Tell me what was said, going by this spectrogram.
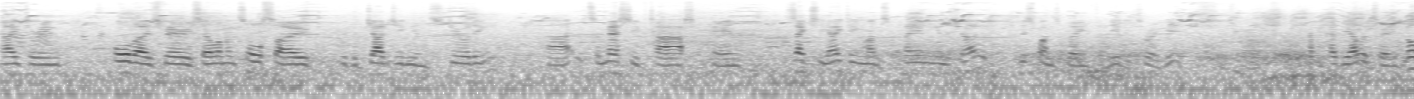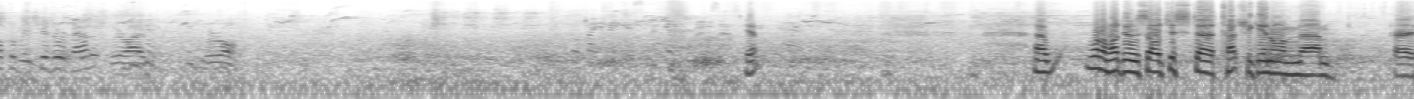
catering, all those various elements. Also with the judging and stewarding. Uh, it's a massive task and there's actually 18 months of planning in the show. This one's been for nearly three years. Had the other two. Not that we're bitter about it, we're over, we're on. Yep. Uh, what I might do is I'll just uh, touch again on um, uh,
